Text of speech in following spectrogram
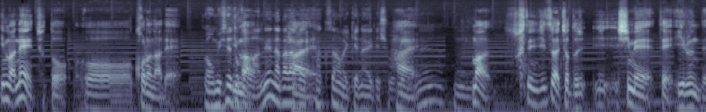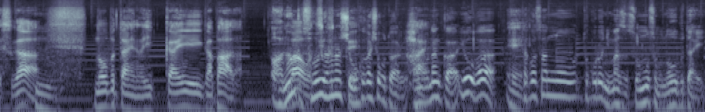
今ねちょっとおコロナでまあお店とかはねなかなはいかたくさんはいけないでしょうけどね、はい。うん。まあそれで実はちょっとい閉めているんですが、うん。能舞台の1階がバーだあなんかそういう話をお伺いしたことある、はい。あのなんか要は、ええ。高尾さんのところにまずそもそも能舞台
